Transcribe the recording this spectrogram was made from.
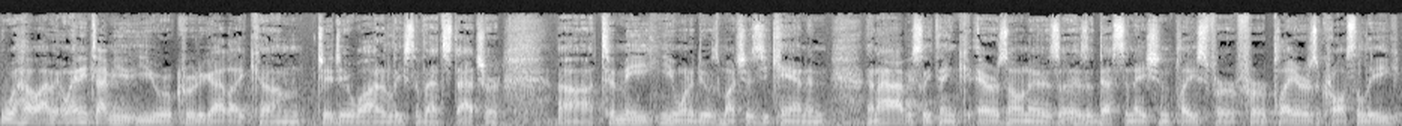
Well, I mean, anytime you, you recruit a guy like um, J.J. Watt, at least of that stature, uh, to me, you want to do as much as you can. And, and I obviously think Arizona is a, is a destination place for, for players across the league.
